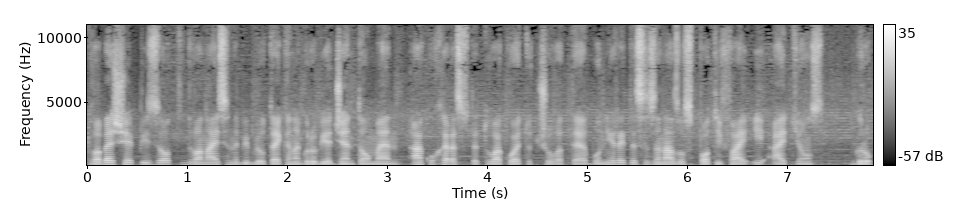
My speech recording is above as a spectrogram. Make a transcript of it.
Това беше епизод 12 на библиотека на Грубия джентълмен. Ако харесвате това, което чувате, абонирайте се за нас в Spotify и iTunes. Груп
